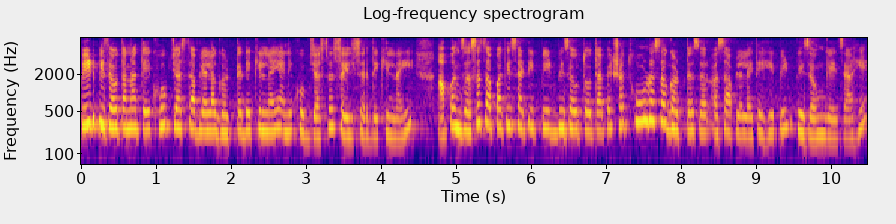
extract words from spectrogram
पीठ भिजवताना ते खूप जास्त आपल्याला घट्ट देखील नाही आणि खूप जास्त सैलसर देखील नाही. आपण जसं चपातीसाठी पीठ भिजवतो त्यापेक्षा थोडंसं घट्टसर असं आपल्याला इथे हे पीठ भिजवून घ्यायचं आहे.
